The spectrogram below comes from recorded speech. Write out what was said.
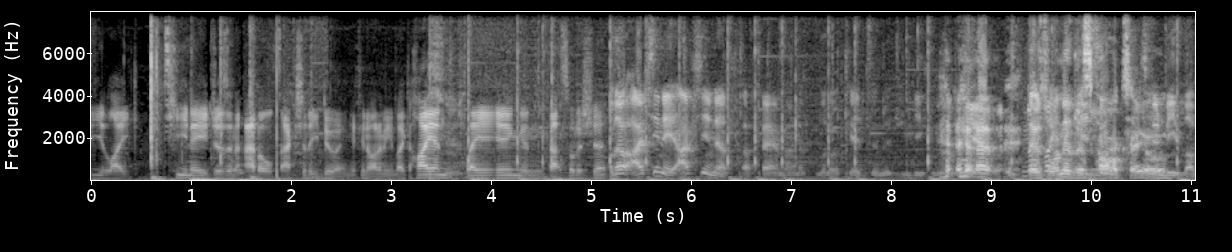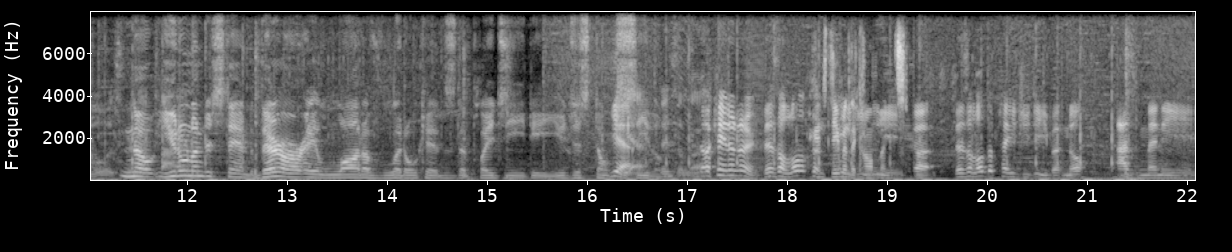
see like teenagers and adults actually doing, if you know what I mean, like high-end playing and that sort of shit. Although I've seen a, I've seen a, a fair amount of little kids in the GD community. Yeah, but it's not There's like one the in this kids call Pressed in too. levels. No, you don't understand. There are a lot of little kids that play GD. You just don't Yeah. see them. There's. Okay, no, no. There's a lot that play them in the GD, comments. but there's a lot that play GD, but not as many,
